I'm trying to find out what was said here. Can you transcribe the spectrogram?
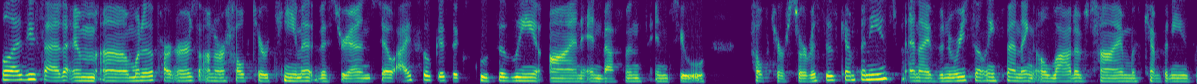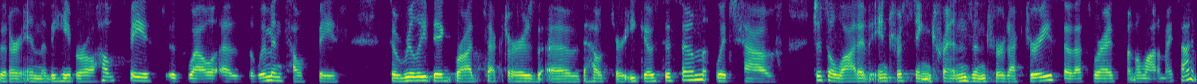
Well, as you said, I'm um, one of the partners on our healthcare team at Vistria, and so I focus exclusively on investments into healthcare services companies. And I've been recently spending a lot of time with companies that are in the behavioral health space as well as the women's health space so, really big, broad sectors of the healthcare ecosystem, which have just a lot of interesting trends and trajectories. So, that's where I spend a lot of my time.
